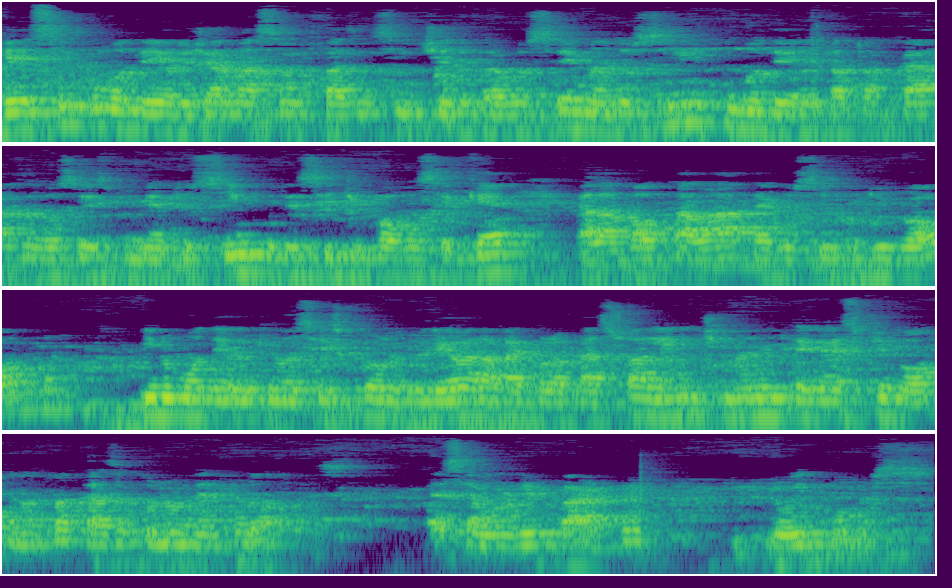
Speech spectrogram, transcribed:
vê cinco modelos de armação que fazem sentido para você, manda os cinco modelos para tua casa, você experimenta os cinco, decide qual você quer, ela volta lá, pega os cinco de volta e no modelo que você escolheu ela vai colocar a sua lente e manda entregar isso de volta na tua casa por 90 dólares. Essa é a Warby Parker no e-commerce.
